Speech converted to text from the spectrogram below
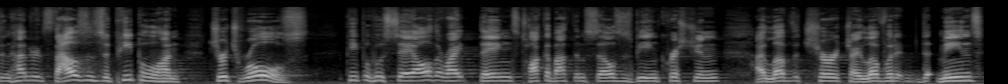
and hundreds, thousands of people on church rolls people who say all the right things, talk about themselves as being Christian. I love the church, I love what it means,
